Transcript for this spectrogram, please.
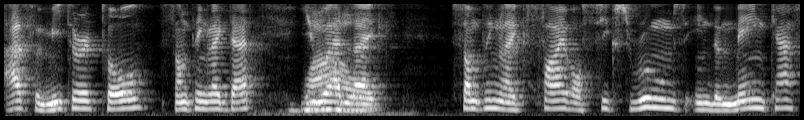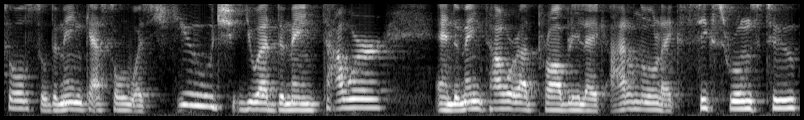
half a meter tall, something like that. Wow. You had like something like five or six rooms in the main castle. So the main castle was huge. You had the main tower, and the main tower had probably like, I don't know, like six rooms too.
